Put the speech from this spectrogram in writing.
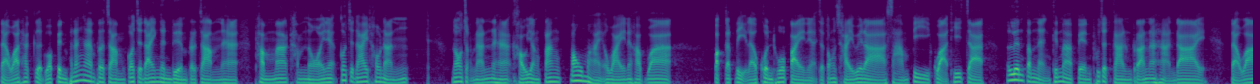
แต่ว่าถ้าเกิดว่าเป็นพนักงานประจำก็จะได้เงินเดือนประจำนะฮะทำมากทำน้อยเนี่ยก็จะได้เท่านั้น นอกจากนั้นนะฮะเขายังตั้งเป้าหมายเอาไว้นะครับว่าปกติแล้วคนทั่วไปเนี่ยจะต้องใช้เวลา 3 ปีกว่าที่จะเลื่อนตำแหน่งขึ้นมาเป็นผู้จัดการร้านอาหารได้ แต่ว่า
